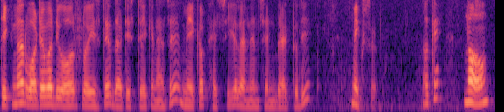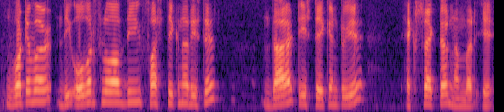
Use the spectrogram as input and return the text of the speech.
thickener whatever the overflow is there that is taken as a makeup HCl and then sent back to the mixer. Okay. Now, whatever the overflow of the first thickener is there that is taken to a extractor number A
